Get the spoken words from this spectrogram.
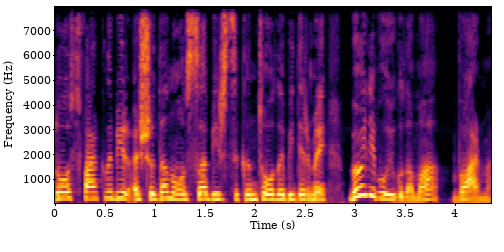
doz farklı bir aşıdan olsa bir sıkıntı olabilir mi? Böyle bir uygulama var mı?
